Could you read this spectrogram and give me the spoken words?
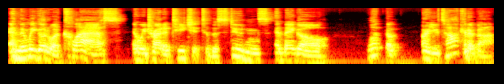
And then we go to a class and we try to teach it to the students and they go, what the are you talking about?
